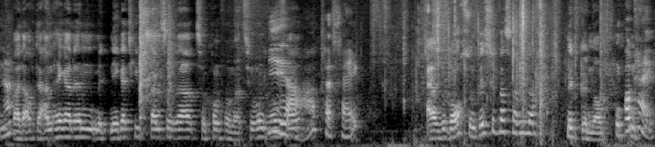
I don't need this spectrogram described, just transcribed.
ne? Weil da auch der Anhänger dann mit Negativstanze da zur Konfirmation drauf war. Ja, perfekt. Also doch, so ein bisschen was habe ich noch mitgenommen. Okay,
